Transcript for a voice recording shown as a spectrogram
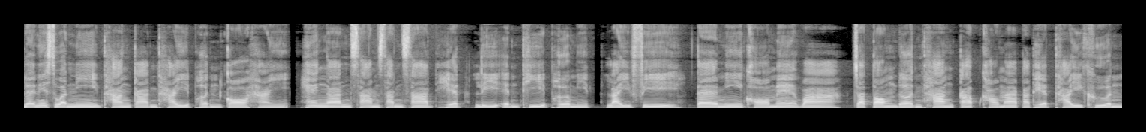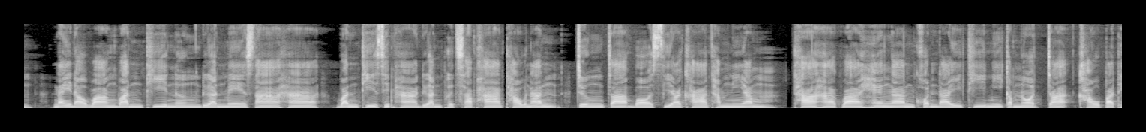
และในส่วนนี้ทางการไทยเพิ่นก็ให้แห่งงานสามสันศาสตร์เฮ็ด Re-Entry Permit ไล่ฟรีแต่มีขอแม่ว่าจะต้องเดินทางกลับเข้ามาประเทศไทยคืน ในระหว่างวันที่หนึ่งเดือนเมษาหา วันที่สิบหาเดือนพฤษภาเท่านั้น จึงจะบ่อเสียค่าธรรมเนียม ถ้าหากว่าแห้งงานคนใดที่มีกำหนดจะเข้าประเท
